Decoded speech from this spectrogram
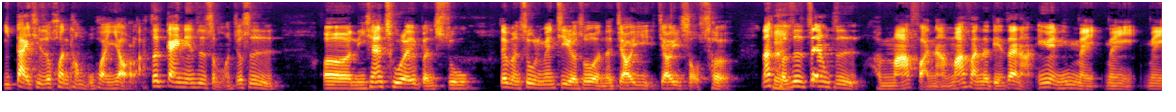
一代其实换汤不换药啦。这概念是什么？就是呃，你现在出了一本书，这本书里面记了所有人的交易交易手册，那可是这样子很麻烦呐。麻烦的点在哪？因为你每每每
